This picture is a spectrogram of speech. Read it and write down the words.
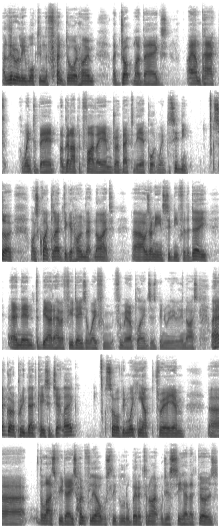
I literally walked in the front door at home. I dropped my bags. I unpacked. I went to bed. I got up at 5 a.m., drove back to the airport and went to Sydney. So I was quite glad to get home that night. Uh, I was only in Sydney for the day and then to be able to have a few days away from from airplanes has been really really nice. I have got a pretty bad case of jet lag, so I've been waking up 3 a.m. Uh, the last few days. Hopefully, I will sleep a little better tonight. We'll just see how that goes.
